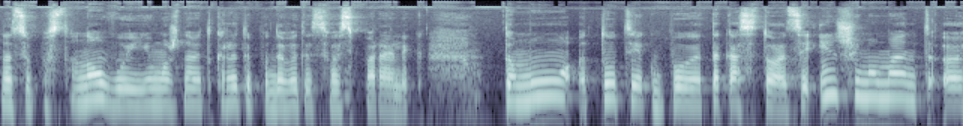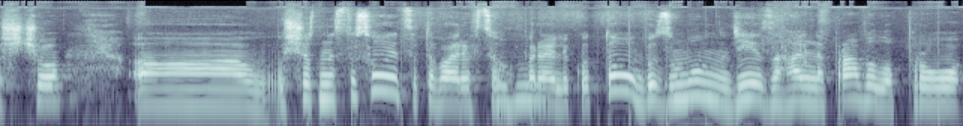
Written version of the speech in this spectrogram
на цю постанову. Її можна відкрити, подивитись весь перелік. Тому тут якби така ситуація. Інший момент, е, що, е, що не стосується товарів цього переліку, то безумовно діє загальне правило про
